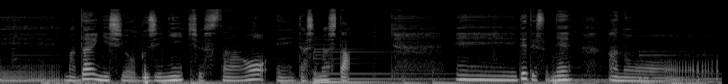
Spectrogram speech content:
ーまあ、第2子を無事に出産を、え、いたしました。えー、でですね、あの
